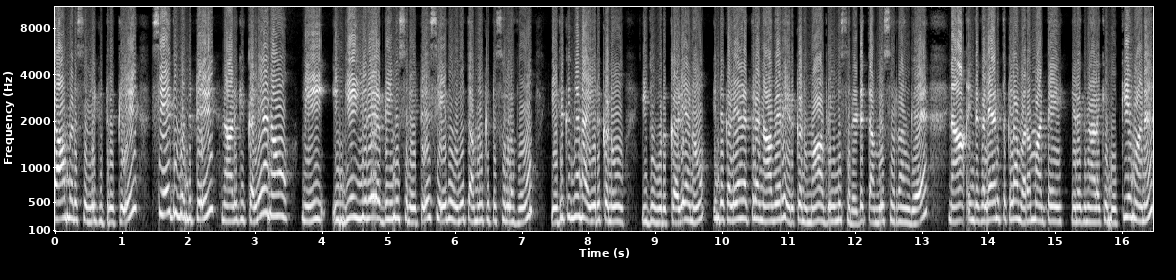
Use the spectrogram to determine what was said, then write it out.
தாமரை சொல்லிக்கிட்டு இருக்கு. சேது வந்துட்டு நாளைக்கு கல்யாணம். நீ இங்கே இரு அப்படின்னு சொல்லிட்டு சேது வந்து தமிழ் கிட்ட சொல்லவும் எதுக்குங்க நான் இருக்கணும்? இது ஒரு கல்யாணம். இந்த கல்யாணத்துல நான் வேற இருக்கணுமா? அப்படின்னு சொல்லிட்டு தமிழ் சொல்றாங்க. நான் இந்த கல்யாணத்துக்கெல்லாம் வரமாட்டேன். எனக்கு நாளைக்கு முக்கியமான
